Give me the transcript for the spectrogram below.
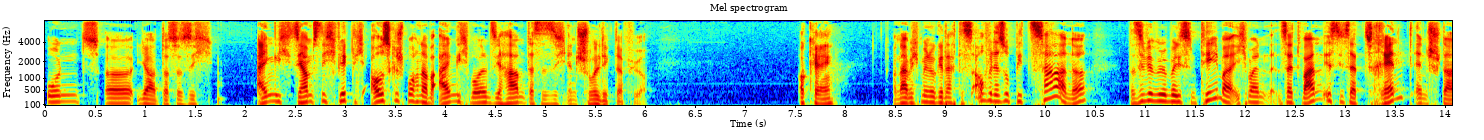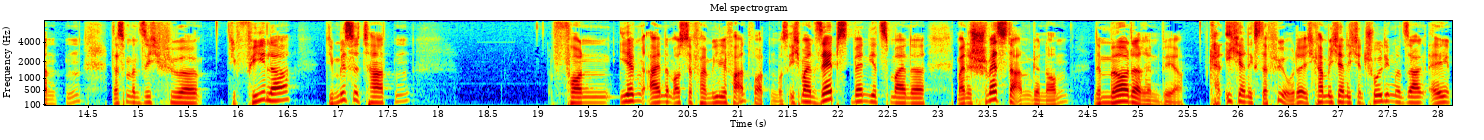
Und äh, ja, dass er sich eigentlich, sie haben es nicht wirklich ausgesprochen, aber eigentlich wollen sie haben, dass er sich entschuldigt dafür. Okay. Und da habe ich mir nur gedacht, das ist auch wieder so bizarr, ne? Da sind wir wieder bei diesem Thema. Ich meine, seit wann ist dieser Trend entstanden, dass man sich für die Fehler, die Missetaten von irgendeinem aus der Familie verantworten muss? Ich meine, selbst wenn jetzt meine, meine Schwester angenommen eine Mörderin wäre, kann ich ja nichts dafür, oder? Ich kann mich ja nicht entschuldigen und sagen, ey,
